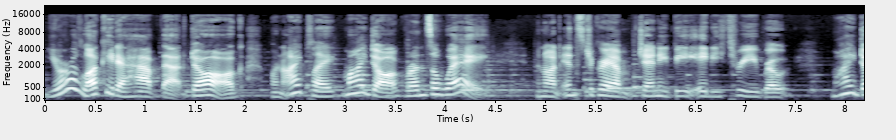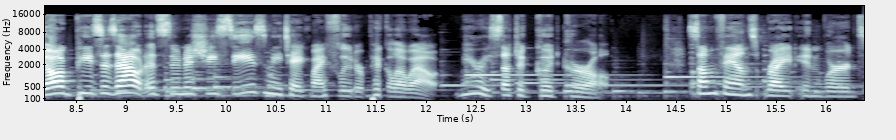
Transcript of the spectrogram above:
You're lucky to have that dog. When I play, my dog runs away. And on Instagram, Jenny B83 wrote, My dog pieces out as soon as she sees me take my flute or piccolo out. Mary's such a good girl. Some fans write in words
